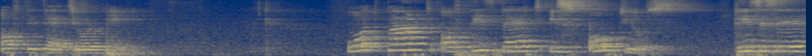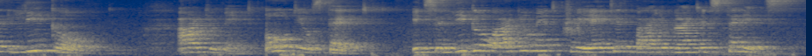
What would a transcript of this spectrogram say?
of the debt you're paying? What part of this debt is odious? This is a legal argument, odious debt. It's a legal argument created by United States.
